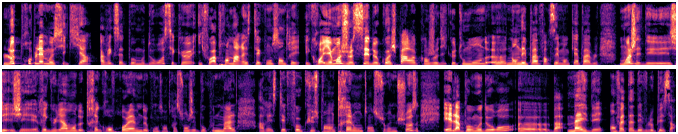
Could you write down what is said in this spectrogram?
L'autre problème aussi qu'il y a avec cette pomodoro, c'est qu'il faut apprendre à rester concentré. Et croyez-moi, je sais de quoi je parle quand je dis que tout le monde euh, n'en est pas forcément capable. Moi, j'ai régulièrement de très gros problèmes de concentration j'ai beaucoup de mal à rester focus pendant très longtemps sur une chose. Et la Pomodoro euh, bah, m'a aidé en fait à développer ça.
